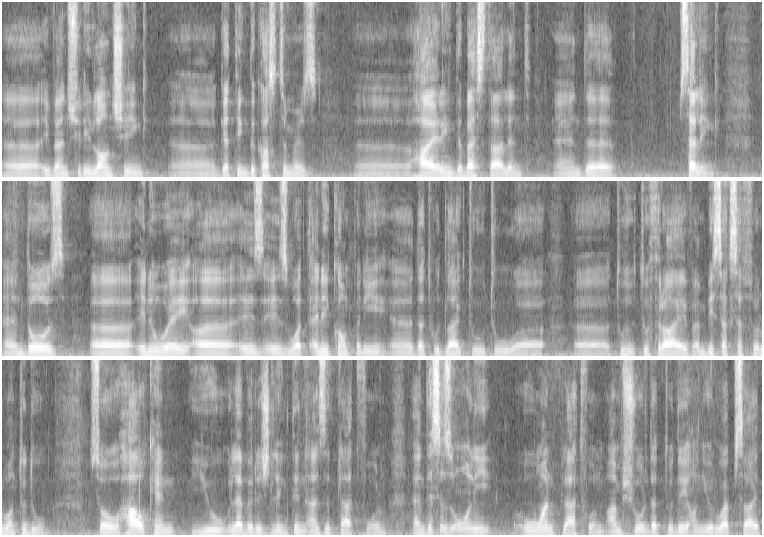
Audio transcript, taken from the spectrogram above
Uh, eventually launching, uh, getting the customers, uh, hiring the best talent, and selling. And those, in a way, is, is what any company that would like to, to, to, to thrive and be successful want to do. So how can you leverage LinkedIn as a platform? And this is only one platform. I'm sure that today on your website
